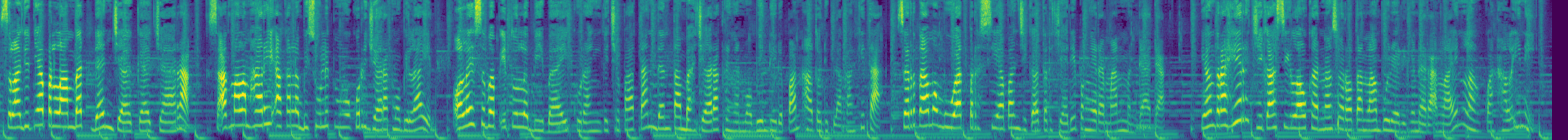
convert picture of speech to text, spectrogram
Selanjutnya perlambat dan jaga jarak. Saat malam hari akan lebih sulit mengukur jarak mobil lain. Oleh sebab itu lebih baik kurangi kecepatan dan tambah jarak dengan mobil di depan atau di belakang kita, serta membuat persiapan jika terjadi pengereman mendadak. Yang terakhir, jika silau karena sorotan lampu dari kendaraan lain, lakukan hal ini.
